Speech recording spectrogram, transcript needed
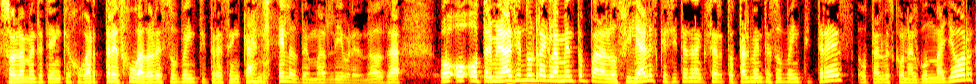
solamente tienen que jugar tres jugadores sub-23 en cancha y los demás libres, ¿no? O sea, o, o, terminar haciendo un reglamento para los filiales que sí tendrán que ser totalmente sub-23 o tal vez con algún mayor,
